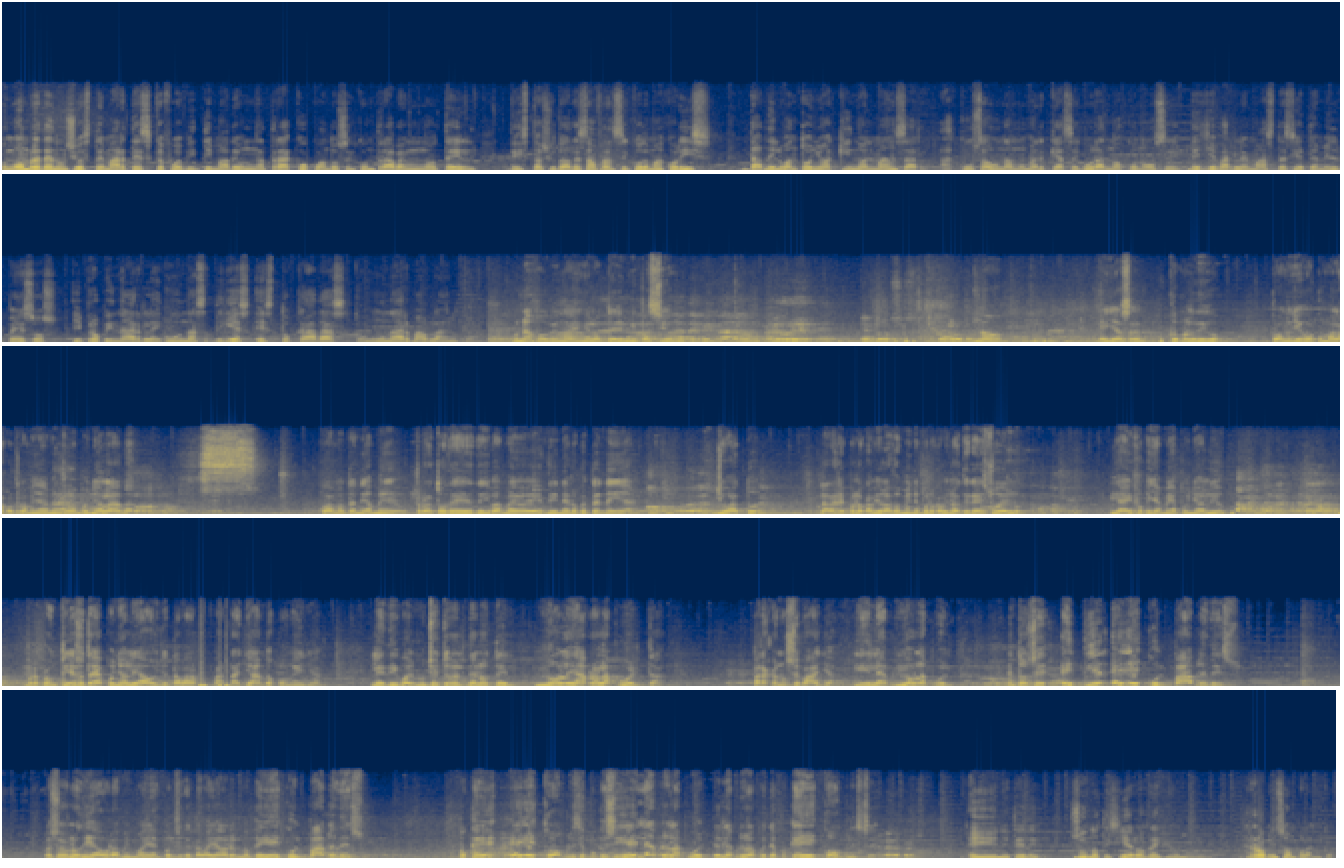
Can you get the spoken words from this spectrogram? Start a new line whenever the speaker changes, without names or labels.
Un hombre denunció este martes que fue víctima de un atraco cuando se encontraba en un hotel de esta ciudad de San Francisco de Macorís. Danilo Antonio Aquino Almanzar acusa a una mujer que asegura no conoce de llevarle más de 7 mil pesos y propinarle unas 10 estocadas con un arma blanca.
Una joven en el hotel Mi Pasión.
Entonces, ¿cómo lo pasó?
No, ella, se- ¿cómo le digo? Cuando llegó como a las 4 de la mañana me entró apuñalada. Cuando tenía mi, trato de, de llevarme el dinero que tenía, yo a tú, la agarré por los cabellos, la dominé por los cabellos, la tiré al suelo. Y ahí fue que ella me apuñaleó. Pero con eso te apuñaleado, yo estaba batallando con ella. Le digo al muchacho del, hotel, no le abra la puerta para que no se vaya. Y él le abrió la puerta. Entonces, él, tiene, él es culpable de eso. Eso lo dije ahora mismo ahí al policía que estaba ahí ahora mismo, que él es culpable de eso. Porque él, él es cómplice, porque si él le abrió la puerta, él le abrió la puerta, porque él es cómplice.
NTN, su noticiero regional. Robinson Blanco.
